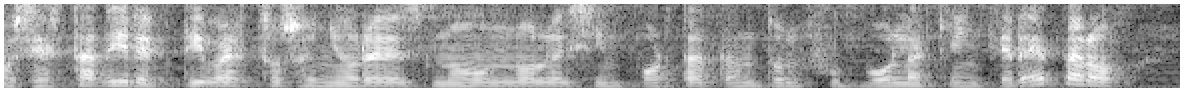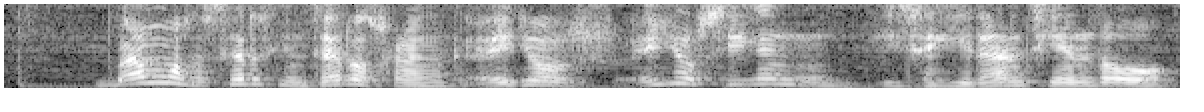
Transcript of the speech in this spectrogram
pues esta directiva, estos señores no, no les importa tanto el fútbol aquí en Querétaro. Vamos a ser sinceros, Frank, ellos, ellos siguen y seguirán siendo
